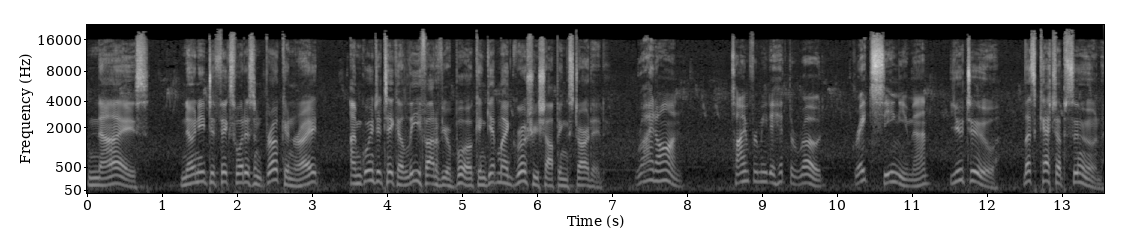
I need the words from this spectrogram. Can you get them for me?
Nice. No need to fix what isn't broken, right? I'm going to take a leaf out of your book and get my grocery shopping started. Right on. Time for me to hit the road. Great seeing you, man. You too. Let's catch up soon.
